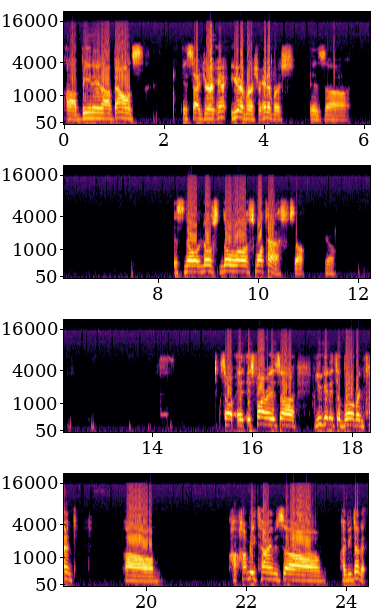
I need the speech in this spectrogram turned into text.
uh, being in uh, balance inside your universe or universe is uh, it's no no no uh, small task. So you know. So a- as far as uh, you get into blood over intent, um, how, how many times um, have you done it?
